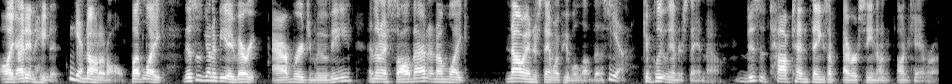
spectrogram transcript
Like I didn't hate it, Yeah. not at all. But like this is going to be a very average movie, and then I saw that, and I'm like, now I understand why people love this. Yeah, completely understand now. This is top ten things I've ever seen on on camera.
